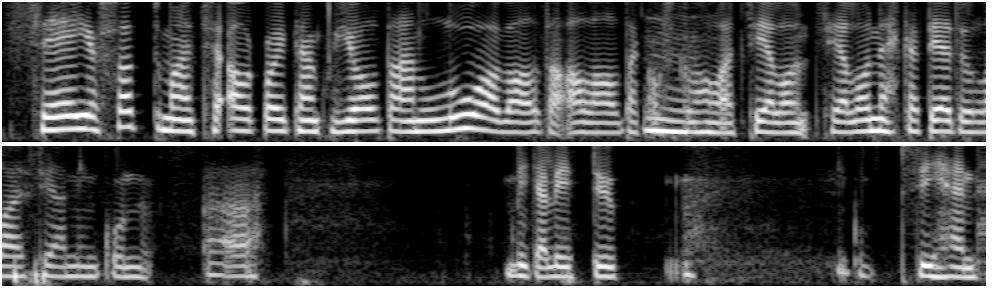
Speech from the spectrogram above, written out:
se ei ole sattumaa, että se alkoi ikään kuin joltain luovalta alalta, koska mm. mä luulen, että siellä on, siellä on ehkä tietynlaisia, niin kuin, äh, mikä liittyy niin kuin siihen,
